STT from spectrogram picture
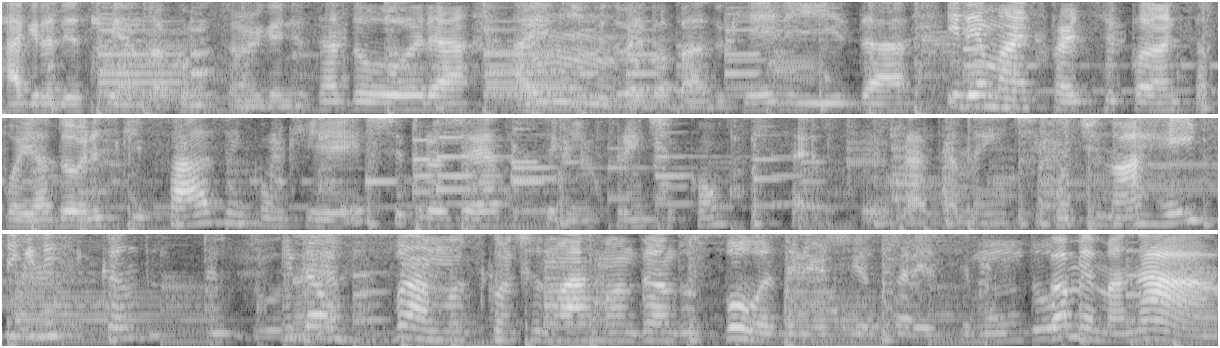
agradecendo a comissão organizadora, a equipe do É Babado Querida e demais participantes, apoiadores que fazem com que este projeto siga em frente com sucesso. Exatamente. Continuar ressignificando tudo, Então né? vamos continuar mandando boas energias para esse mundo. Vamos emanar?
